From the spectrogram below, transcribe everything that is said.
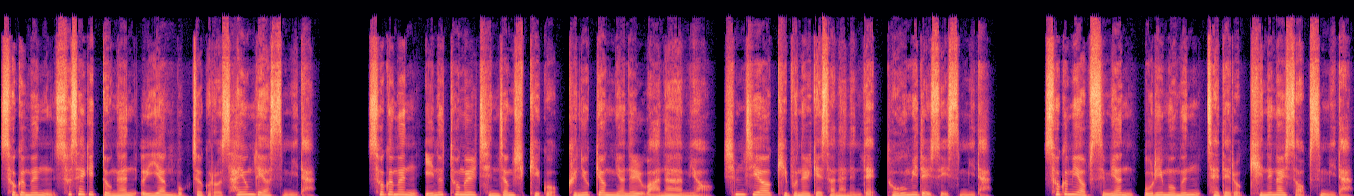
소금은 수세기 동안 의약 목적으로 사용되었습니다. 소금은 인후통을 진정시키고 근육경련을 완화하며 심지어 기분을 개선하는 데 도움이 될 수 있습니다. 소금이 없으면 우리 몸은 제대로 기능할 수 없습니다.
